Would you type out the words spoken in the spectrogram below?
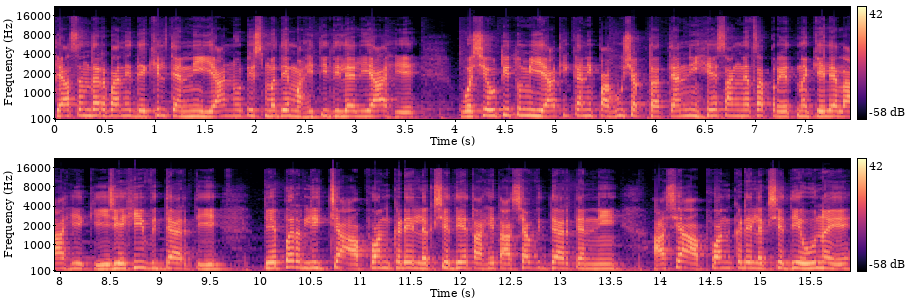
त्या संदर्भाने देखील त्यांनी या नोटीसमध्ये माहिती दिलेली आहे व शेवटी तुम्ही या ठिकाणी पाहू शकता त्यांनी हे सांगण्याचा प्रयत्न केलेला आहे की जेही विद्यार्थी पेपर लीकच्या अफवांकडे लक्ष देत आहेत अशा विद्यार्थ्यांनी अशा अफवांकडे लक्ष देऊ नये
